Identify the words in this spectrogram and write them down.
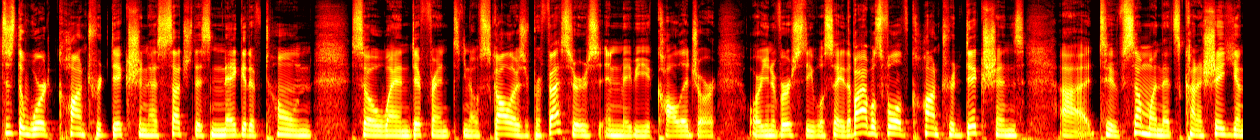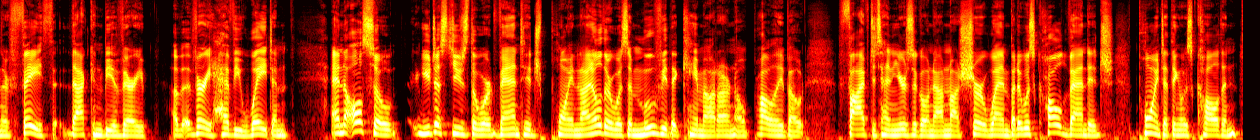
just the word contradiction has such this negative tone. So when different you know scholars or professors in maybe a college or or university will say the Bible's full of contradictions uh, to someone that's kind of shaky on their faith, that can be a very a very heavy weight and and also, you just used the word vantage point, and I know there was a movie that came out, I don't know, probably about five to 10 years ago now, I'm not sure when, but it was called Vantage Point, I think it was called. And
